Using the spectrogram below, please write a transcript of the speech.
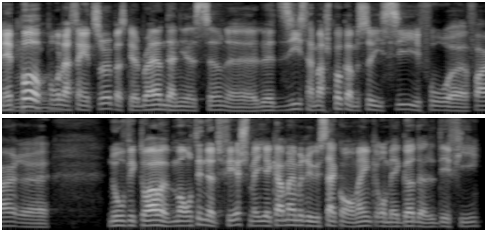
mais pas pour la ceinture parce que Brian Danielson euh, le dit, ça marche pas comme ça ici. Il faut euh, faire euh, nos victoires, monter notre fiche, mais il a quand même réussi à convaincre Omega de le défier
